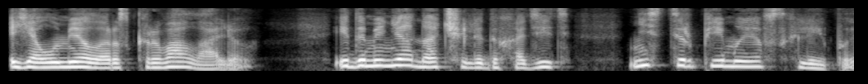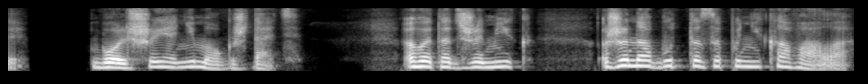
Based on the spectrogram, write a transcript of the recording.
Я умело раскрывал Алю, и до меня начали доходить нестерпимые всхлипы. Больше я не мог ждать. В этот же миг жена будто запаниковала,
